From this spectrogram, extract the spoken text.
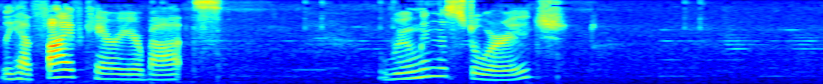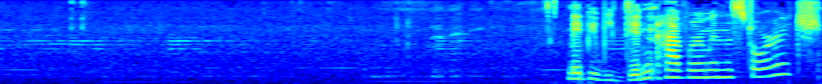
We have five carrier bots, room in the storage, maybe we didn't have room in the storage.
